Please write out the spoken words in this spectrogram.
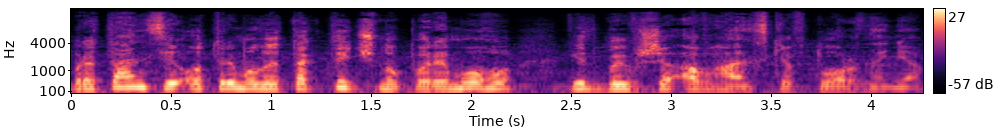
Британці отримали тактичну перемогу, відбивши афганське вторгнення.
